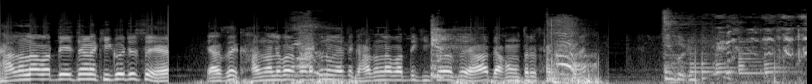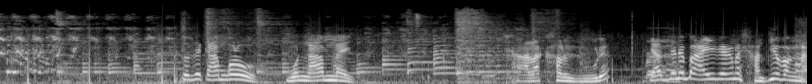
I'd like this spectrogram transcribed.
ঘাসনালা বাদ দিয়ে জায়গা কি করেছে এক যে ঘাসনালা বার পাঠাতে নো এতে বাদ দিয়ে কি করেছে হ্যাঁ? দেখো তোরে থাকছে না তো যে কাম করো, মোর নাম নাই। শালা খাড়ু জুড়ে যার জন্য বাইরে না শান্তিও পাং না।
